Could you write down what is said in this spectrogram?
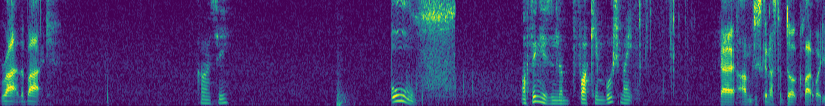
right at the back. Can't see. Ooh. I think he's in the fucking bush, mate. Okay, I'm just gonna have to duck like what you.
